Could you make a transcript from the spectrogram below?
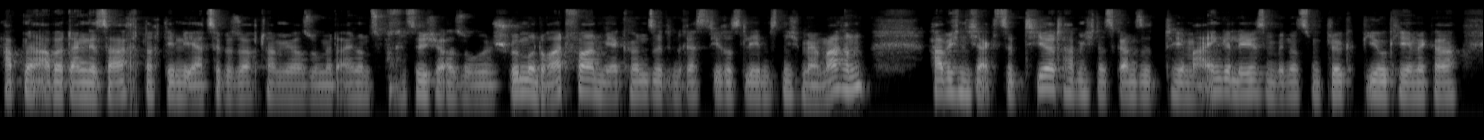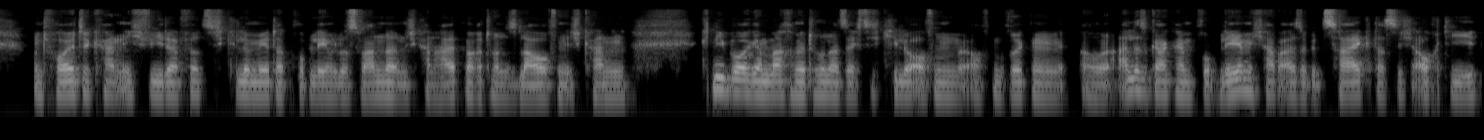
habe mir aber dann gesagt, nachdem die Ärzte gesagt haben, ja, so mit 21, also Schwimmen und Radfahren, mehr können sie den Rest ihres Lebens nicht mehr machen, habe ich nicht akzeptiert, habe mich das ganze Thema eingelesen, bin jetzt zum Glück Biochemiker und heute kann ich wieder 40 Kilometer problemlos wandern, ich kann Halbmarathons laufen, ich kann Kniebeuge machen mit 160 Kilo auf dem, auf dem Rücken, alles gar kein Problem. Ich habe also gezeigt, dass sich auch die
